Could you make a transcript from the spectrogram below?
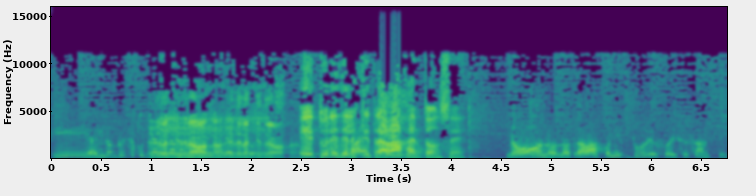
y ahí lo empecé a escuchar. Es de las que trabaja, mañana. es de las que trabaja. Eh, tú eres de las que trabaja entonces. No, no, no trabajo ni estudio, soy cesante.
